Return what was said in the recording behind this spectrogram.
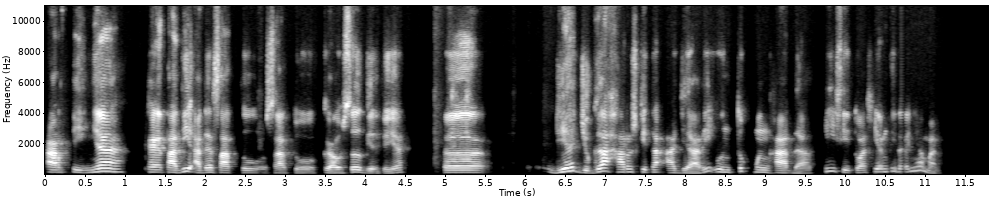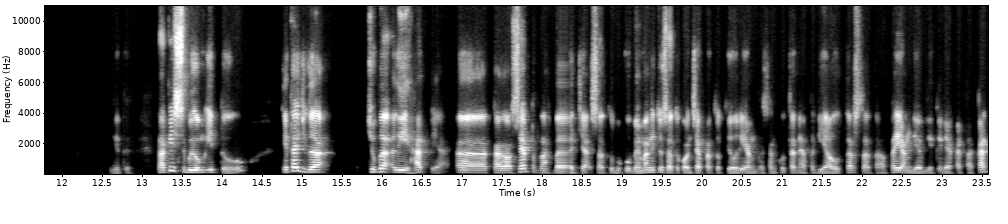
artinya kayak tadi ada satu satu klausul gitu ya. Eh, dia juga harus kita ajari untuk menghadapi situasi yang tidak nyaman. Gitu. Tapi sebelum itu kita juga coba lihat ya eh, kalau saya pernah baca satu buku memang itu satu konsep atau teori yang bersangkutan apa dia authors atau apa yang dia dia katakan.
